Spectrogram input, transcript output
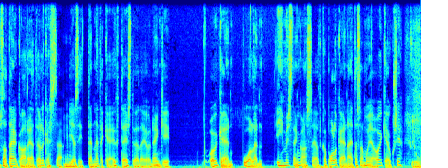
sateenkaaria tölkessä mm. ja sitten ne tekee yhteistyötä joidenkin oikein puolen ihmisten kanssa, jotka polkee näitä samoja oikeuksia. juu,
